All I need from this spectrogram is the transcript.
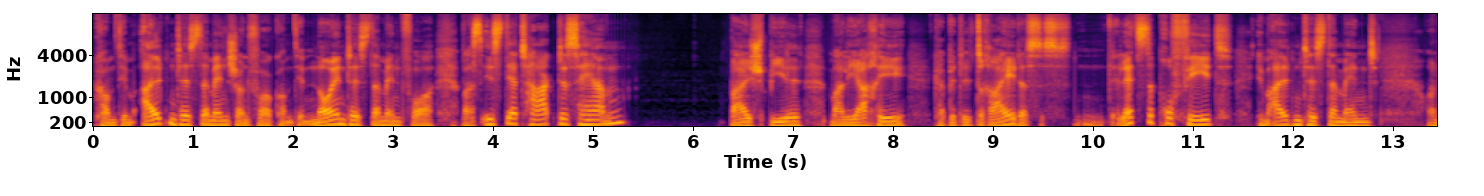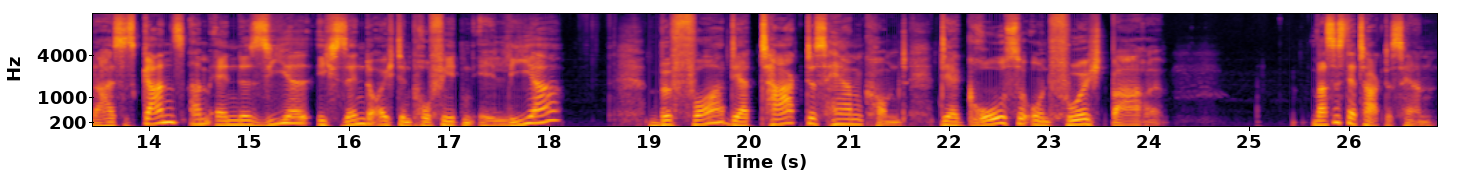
Kommt im Alten Testament schon vor, kommt im Neuen Testament vor. Was ist der Tag des Herrn? Beispiel Malachi Kapitel 3, das ist der letzte Prophet im Alten Testament. Und da heißt es ganz am Ende, siehe, ich sende euch den Propheten Elia, bevor der Tag des Herrn kommt, der große und furchtbare. Was ist der Tag des Herrn?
